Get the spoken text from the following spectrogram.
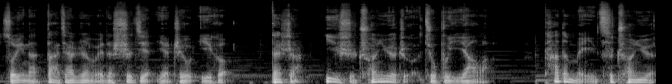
所以呢，大家认为的世界也只有一个。但是啊，意识穿越者就不一样了。他的每一次穿越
